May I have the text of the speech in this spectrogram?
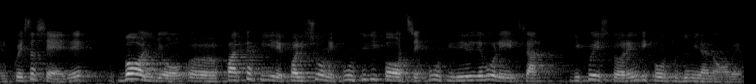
in, questa sede, voglio eh, far capire quali sono i punti di forza e i punti di debolezza di questo rendiconto 2009.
